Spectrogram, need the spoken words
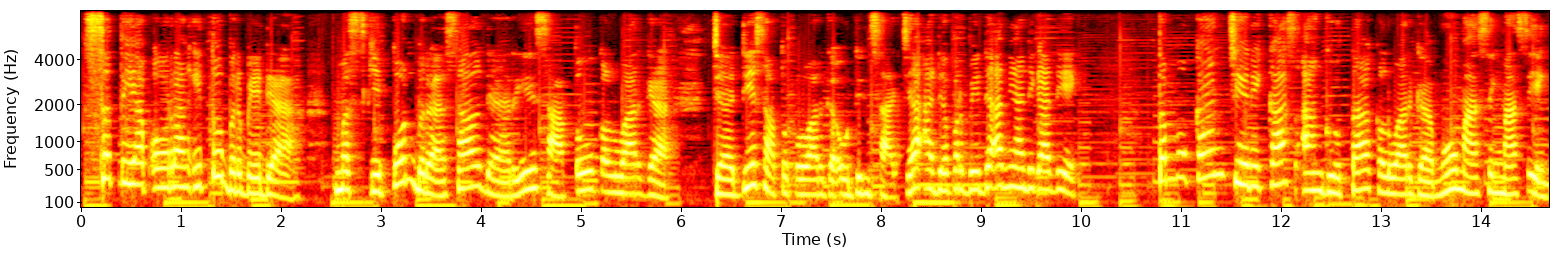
Setiap orang itu berbeda, meskipun berasal dari satu keluarga. Jadi satu keluarga Udin saja ada perbedaan ya adik-adik. Ciri khas anggota keluargamu masing-masing.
